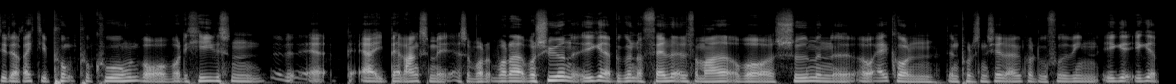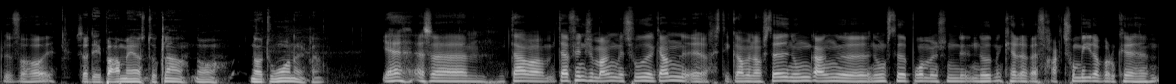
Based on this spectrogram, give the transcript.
det der rigtige punkt på kurven, hvor, hvor det hele sådan øh, er, er i balance med, altså hvor, hvor, der, hvor syrene ikke er begyndt at falde alt for meget, og hvor sødmen øh, og alkoholen, den potentielle alkohol, du kan få i vinen, ikke, ikke er blevet for høj. Så det er bare med at stå klar, når, når druerne er klar? Ja, altså, der, var, der findes jo mange metoder gamle, eller det gør man nok stadig nogle gange, øh, nogle steder bruger man sådan noget, man kalder refraktometer, hvor du kan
